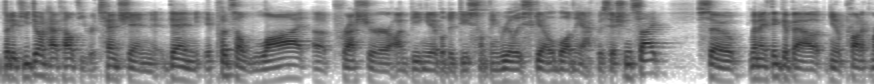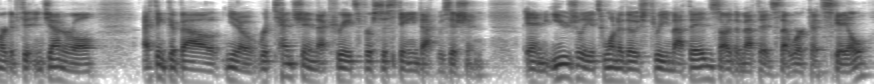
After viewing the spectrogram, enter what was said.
but if you don't have healthy retention, then it puts a lot of pressure on being able to do something really scalable on the acquisition side. So when I think about you know product market fit in general, I think about you know retention that creates for sustained acquisition, and usually it's one of those three methods are the methods that work at scale.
